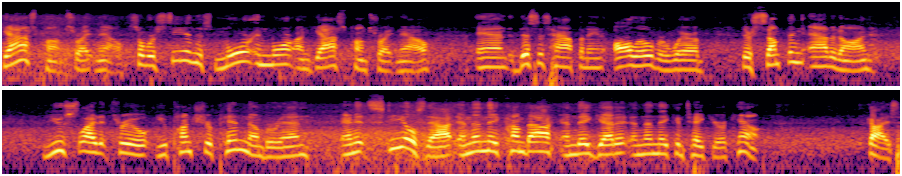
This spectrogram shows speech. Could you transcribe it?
gas pumps right now. So we're seeing this more and more on gas pumps right now. And this is happening all over where there's something added on. You slide it through, you punch your PIN number in, and it steals that. And then they come back and they get it, and then they can take your account. Guys,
